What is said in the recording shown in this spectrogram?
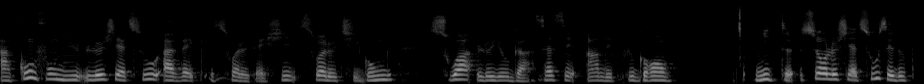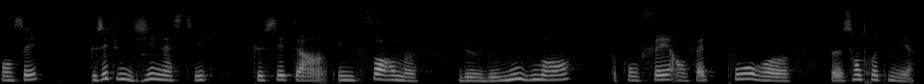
a confondu le shiatsu avec soit le tai chi, soit le qigong, soit le yoga. Ça, c'est un des plus grands mythes sur le shiatsu, c'est de penser que c'est une gymnastique, que c'est une forme de, mouvement qu'on fait en fait pour euh, euh, s'entretenir.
